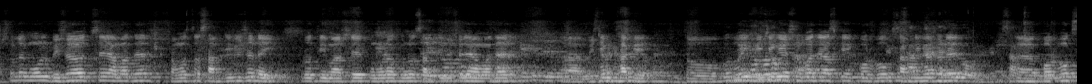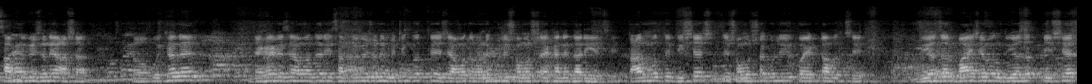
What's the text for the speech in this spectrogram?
আসলে মূল বিষয় হচ্ছে আমাদের সমস্ত সাব ডিভিশনেই প্রতি মাসে কোনো না কোনো সাব ডিভিশনে আমাদের মিটিং থাকে। তো ওই মিটিংয়ের সুবাদে আজকে করবক সাব ডিভিশনের করবক সাব ডিভিশনে আসা। তো ওইখানে দেখা গেছে আমাদের এই সাব ডিভিশনে মিটিং করতে এসে আমাদের অনেকগুলি সমস্যা এখানে দাঁড়িয়েছে। তার মধ্যে বিশেষ যে সমস্যাগুলি কয়েকটা হচ্ছে দুই হাজার বাইশ এবং দুই হাজার তেইশের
